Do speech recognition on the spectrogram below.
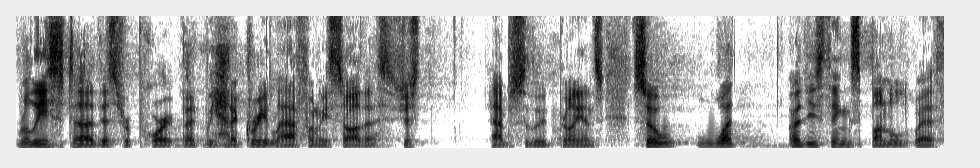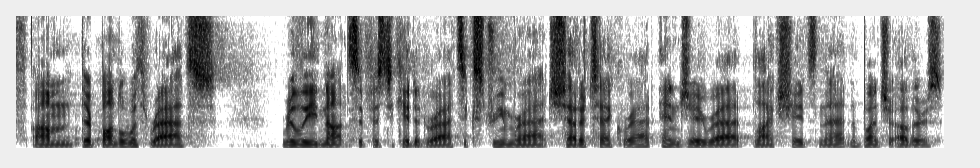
released uh, this report, but we had a great laugh when we saw this. Just absolute brilliance. So, what are these things bundled with? Um, they're bundled with rats, really not sophisticated rats, Xtreme RAT, Shadow Tech Rat, njRAT, Black Shades and that, and a bunch of others.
